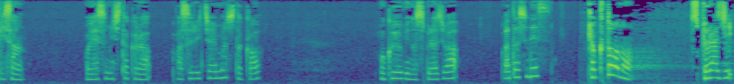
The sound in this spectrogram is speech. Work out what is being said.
リさんお休みしたから忘れちゃいましたか？木曜日のスプラジは私です。極東のスプラジ。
